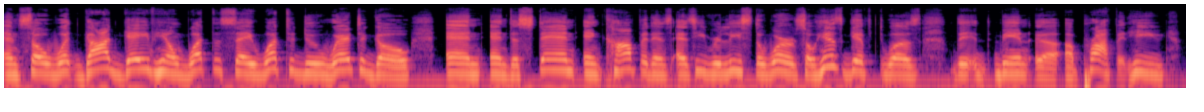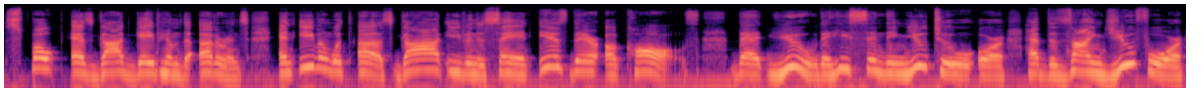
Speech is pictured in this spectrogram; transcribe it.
And so what God gave him what to say, what to do, where to go, and and to stand in confidence as he released the word. So his gift was the being a, a prophet. He spoke as God gave him the utterance. And even with us, God even is saying, is there a cause that you that he's sending you to or have designed you for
